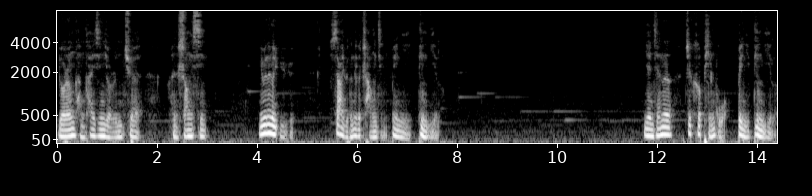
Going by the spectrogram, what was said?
有人很开心，有人却很伤心，因为那个雨，下雨的那个场景被你定义了，眼前的这颗苹果被你定义了。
